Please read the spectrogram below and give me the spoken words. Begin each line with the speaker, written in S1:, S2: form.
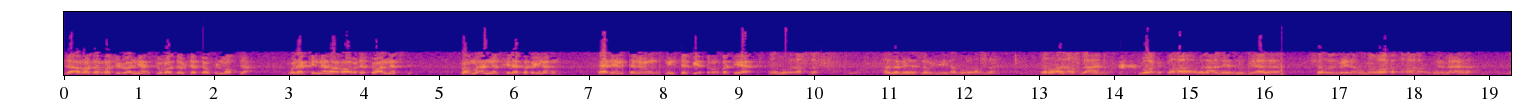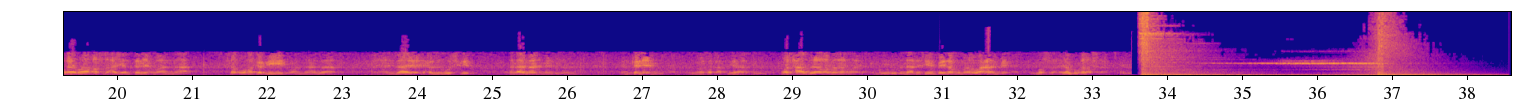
S1: إذا أراد الرجل أن يهجر زوجته في المضجع ولكنها راودته عن نفسه رغم أن الخلاف بينهم فهل يمتنع من تلبية رغبتها؟
S2: ينظر الأصلح هذا بين الزوجين ينظر الأصلح إن رأى أن أصلح أن يوافقها ولعله يزول بهذا الشر بينهما وافقها وجمعها. ويرى الأصلح أن يمتنع وأنها شرها كبير وأن هذا يعني لا يحل المشكل فلا مانع من يمتنع من موافقتها والحاضر يرى من الرأي. المفروض أن هذا شيء بينهما هو أعلم بالمصلحة ينظر في الأصلح.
